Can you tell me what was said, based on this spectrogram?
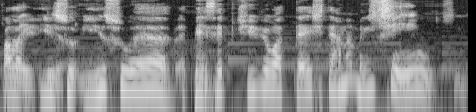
Fala aí. Isso, isso é, é perceptível até externamente. Sim, sim.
